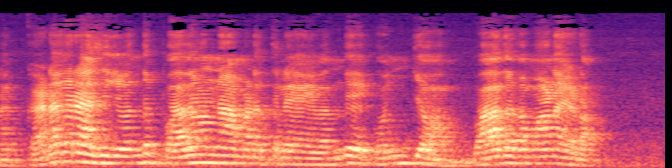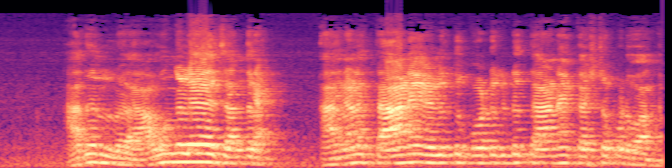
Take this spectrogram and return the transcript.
நான் கடகராசிக்கு வந்து பதினொன்றாம் இடத்துல வந்து கொஞ்சம் பாதகமான இடம். அது அவங்களே சந்திரன். அதனால் தானே எழுத்து போட்டுக்கிட்டு தானே கஷ்டப்படுவாங்க.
